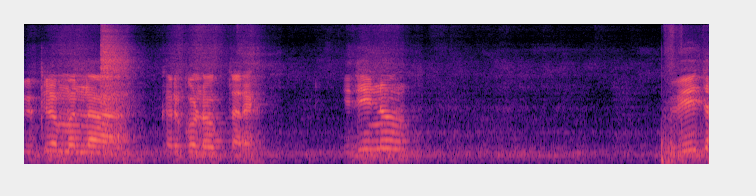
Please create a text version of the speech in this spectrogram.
ವಿಕ್ರಮನ್ನ ಕರ್ಕೊಂಡು ಹೋಗ್ತಾರೆ. ಇದೇನು ವೇದ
